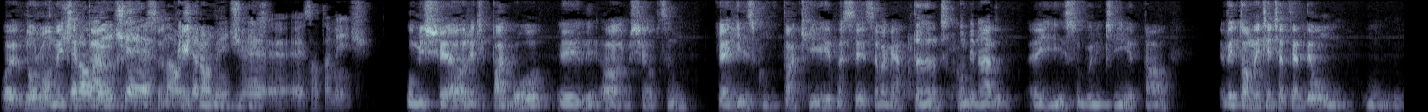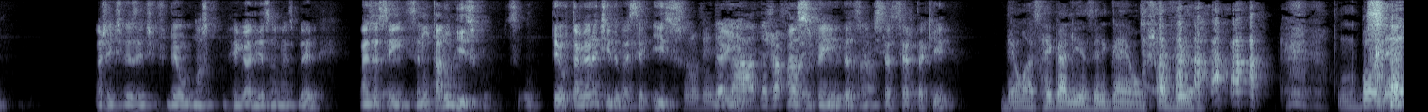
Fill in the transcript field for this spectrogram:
ou é- normalmente é pago. Geralmente é. Não, no- geralmente é- é exatamente. O Michel, a gente pagou ele, ó, Michel, você não quer risco? Tá aqui, vai ser, você vai ganhar tanto, combinado é isso, bonitinho e tal. Eventualmente a gente até deu um, um a gente, a gente deu algumas regalias a mais pra ele, mas assim, você não tá no risco. O teu tá garantido, vai ser isso. Se não vender aí, nada, já foi. As vendas, a Ah. gente se acerta aqui. Deu umas regalias, ele ganhou um chaveiro. Um boné.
